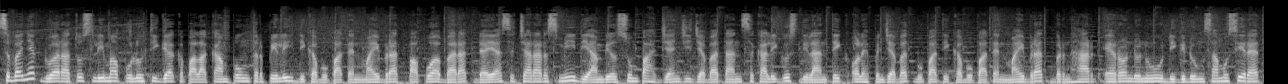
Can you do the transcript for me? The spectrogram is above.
Sebanyak 253 kepala kampung terpilih di Kabupaten Maibrat, Papua Barat Daya secara resmi diambil sumpah janji jabatan sekaligus dilantik oleh penjabat Bupati Kabupaten Maibrat Bernhard Erondonu di Gedung Samusiret,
